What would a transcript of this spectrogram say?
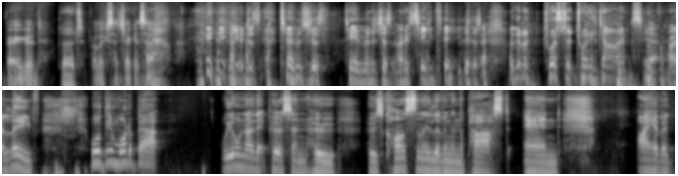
Very good. Good. Probably because I check it so. you're just Tim's just ten minutes just OCD. Just I got to twist it twenty times Yeah. before I leave. Well, then what about? We all know that person who who's constantly living in the past, and I have a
